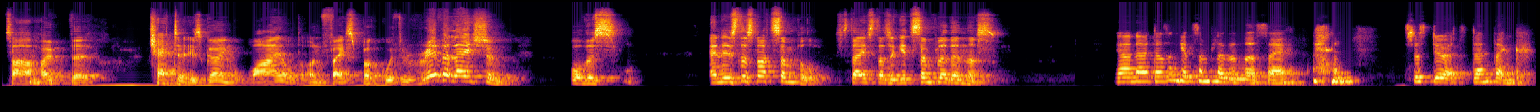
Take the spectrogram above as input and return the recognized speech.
So I hope the chatter is going wild on Facebook with revelation for this. And is this not simple? Stace, does it get simpler than this? Yeah, no, it doesn't get simpler than this, eh? Just do it. Don't think.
